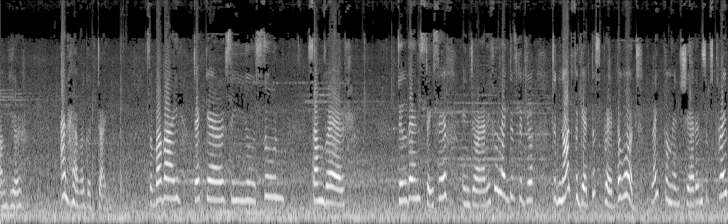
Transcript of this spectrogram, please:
come here and have a good time so bye bye take care. See you soon. Somewhere. Till then stay safe. Enjoy. And if you like this video do not forget to spread the word. Like comment share and subscribe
